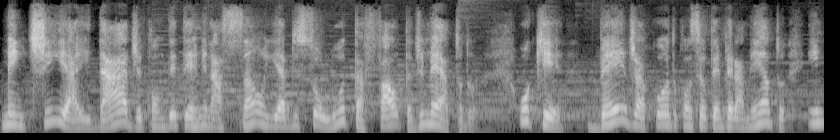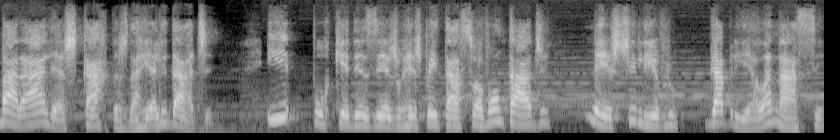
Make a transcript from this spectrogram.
Mentia a idade com determinação e absoluta falta de método, o que, bem de acordo com seu temperamento, embaralha as cartas da realidade. E, porque desejo respeitar sua vontade, neste livro, Gabriela nasce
